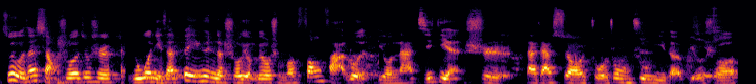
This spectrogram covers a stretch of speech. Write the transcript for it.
所以我在想说，就是如果你在备孕的时候有没有什么方法论，有哪几点是大家需要着重注意的？比如说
